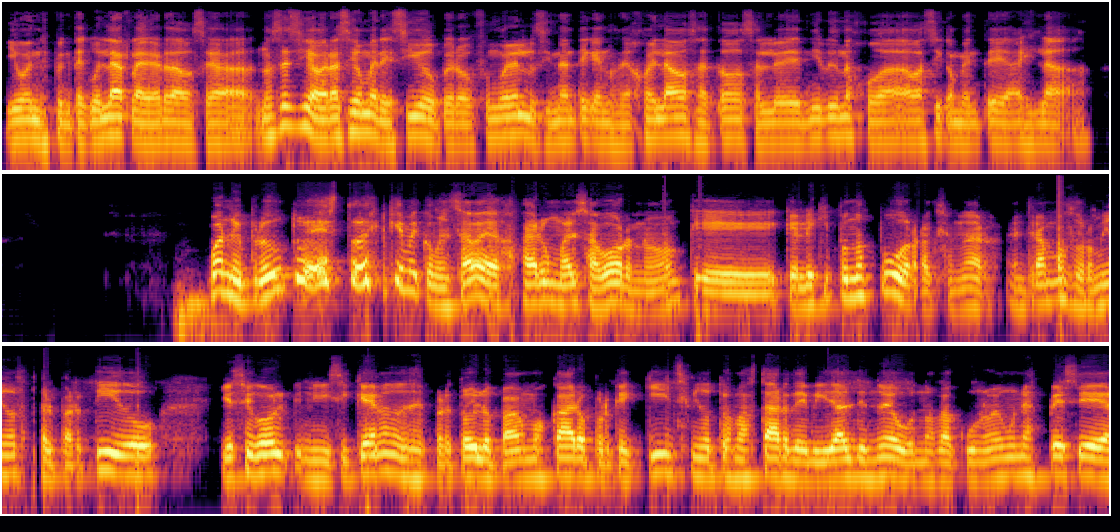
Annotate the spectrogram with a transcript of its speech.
Y bueno, espectacular, la verdad. O sea, no sé si habrá sido merecido, pero fue un gol alucinante que nos dejó helados a todos al venir de una jugada básicamente aislada. Bueno, y producto de esto es que me comenzaba a dejar un mal sabor, ¿no? Que, que el equipo no pudo reaccionar. Entramos dormidos al partido y ese gol ni siquiera nos despertó y lo pagamos caro porque 15 minutos más tarde Vidal de nuevo nos vacunó en una especie de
